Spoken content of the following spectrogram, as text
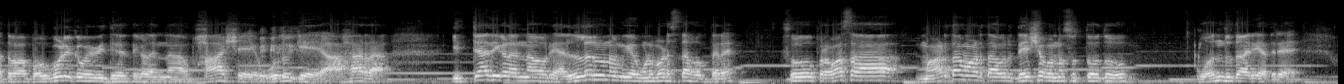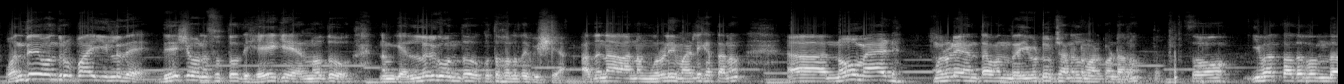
ಅಥವಾ ಭೌಗೋಳಿಕ ವೈವಿಧ್ಯತೆಗಳನ್ನು, ಭಾಷೆ, ಉಡುಗೆ, ಆಹಾರ ಇತ್ಯಾದಿಗಳನ್ನು ಅವರು ಎಲ್ಲರೂ ನಮಗೆ ಉಣಬಡಿಸ್ತಾ ಹೋಗ್ತಾರೆ. ಸೊ ಪ್ರವಾಸ ಮಾಡ್ತಾ ಮಾಡ್ತಾ ಅವರು ದೇಶವನ್ನು ಸುತ್ತೋದು ಒಂದು ದಾರಿ ಆದರೆ ಒಂದೇ ಒಂದು ರೂಪಾಯಿ ಇಲ್ಲದೆ ದೇಶವನ್ನು ಸುತ್ತೋದು ಹೇಗೆ ಅನ್ನೋದು ನಮಗೆಲ್ಲರಿಗೂ ಒಂದು ಕುತೂಹಲದ ವಿಷಯ. ಅದನ್ನು ನಮ್ಮ ಮುರಳಿ ಮಾಡ್ಲಿಕ್ಕೆ ನೋ ಮ್ಯಾಡ್ ಮುರಳಿ ಅಂತ ಒಂದು ಯೂಟ್ಯೂಬ್ ಚಾನಲ್ ಮಾಡ್ಕೊಂಡಾನು. ಸೊ ಇವತ್ತು ಅದರದೊಂದು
